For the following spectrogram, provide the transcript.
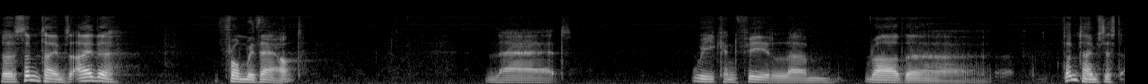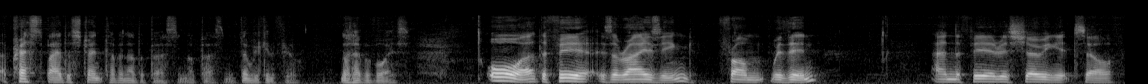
So sometimes either from without that we can feel um, rather sometimes just oppressed by the strength of another person or person, then we can feel not have a voice. Or the fear is arising from within, and the fear is showing itself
